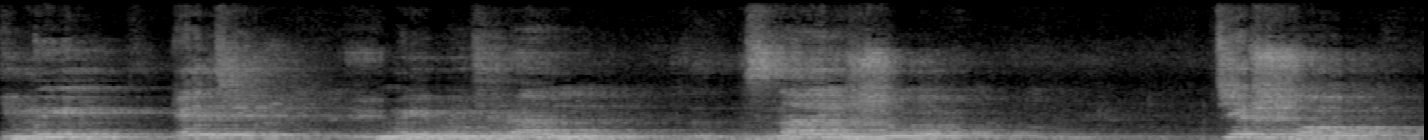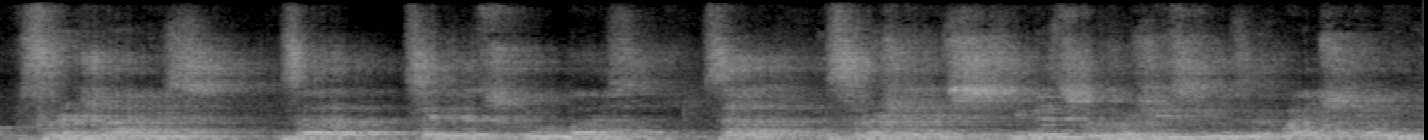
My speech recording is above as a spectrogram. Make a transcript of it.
И мы, эти, мы, ветераны, знаем, что те, что сражались за советскую власть, за, сражались с немецко-фашистскими захватчиками,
